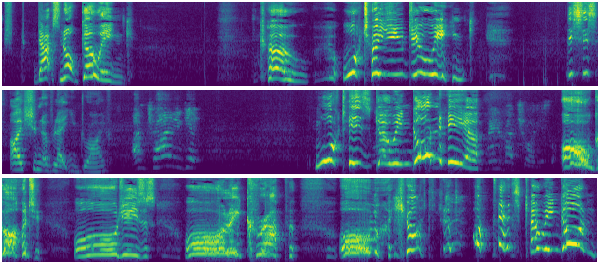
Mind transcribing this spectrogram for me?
Just, that's not going. Go. What are you doing? This is. I shouldn't have let you drive. I'm trying to get. What is going on here? Oh God! Oh Jesus! Holy crap! Oh my God! What is going on?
